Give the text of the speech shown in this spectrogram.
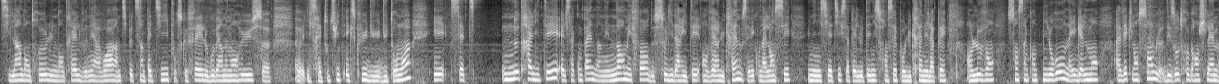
Si l'un d'entre eux, l'une d'entre elles venait avoir un petit peu de sympathie pour ce que fait le gouvernement russe, euh, il serait tout de suite exclu du, du tournoi. Et cette neutralité, elle s'accompagne d'un énorme effort de solidarité envers l'Ukraine. Vous savez qu'on a lancé une initiative qui s'appelle le tennis français pour l'Ukraine et la paix en levant 150 000 euros. On a également, avec l'ensemble des autres grands chelems,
